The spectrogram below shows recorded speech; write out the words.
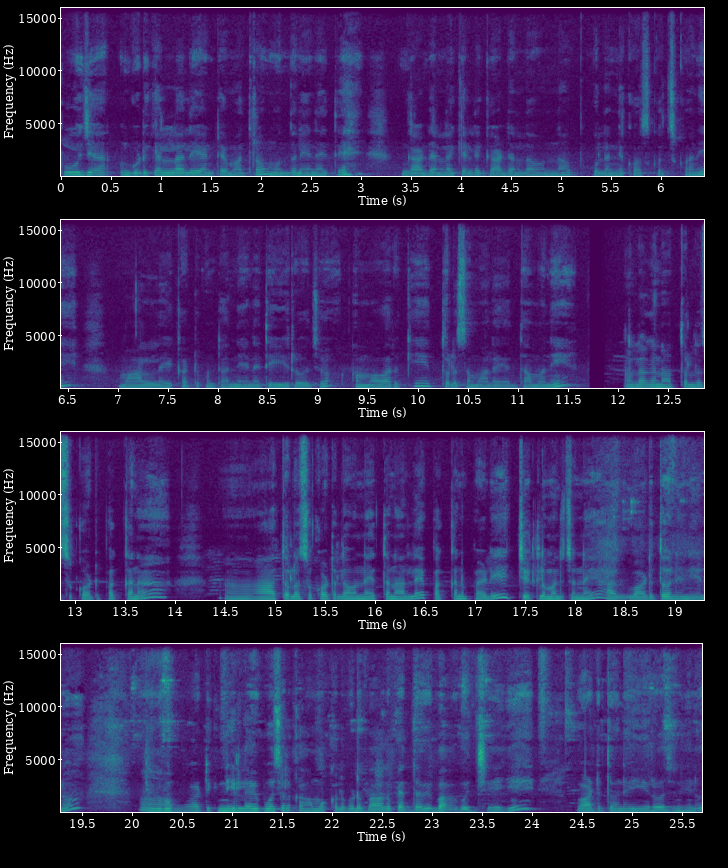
పూజ గుడికి వెళ్ళాలి అంటే మాత్రం ముందు నేనైతే గార్డెన్లోకి వెళ్ళి గార్డెన్లో ఉన్న పూలన్నీ కోసుకొచ్చుకొని మాలలు కట్టుకుంటాను నేనైతే ఈరోజు అమ్మవారికి తులసి మాల వేద్దామని. అలాగే నా తులసి కోట పక్కన ఆ తులసి కోటలో ఉన్న విత్తనాలే పక్కన పడి చెట్లు మలుచున్నాయి. అవి వాటితోనే నేను వాటికి నీళ్ళు అవి పోసలకు ఆ మొక్కలు కూడా బాగా పెద్దవి బాగా వచ్చాయి వాటితోనే ఈరోజు నేను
